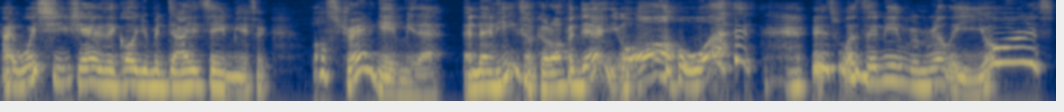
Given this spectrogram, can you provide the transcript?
I wish she, she had like, oh, your medallion saved me. It's like, oh, Strand gave me that, and then he took it off of Daniel. Oh, what? This wasn't even really yours.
